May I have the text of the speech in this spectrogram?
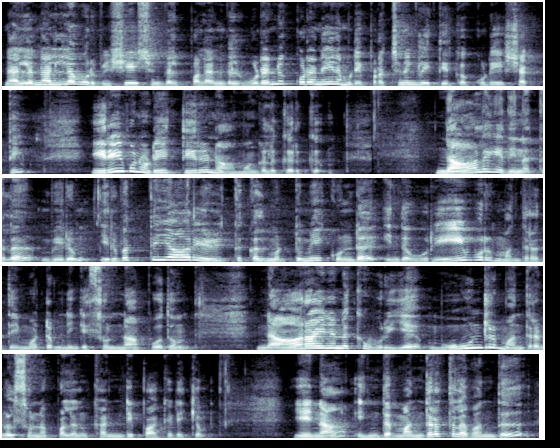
நல்ல நல்ல ஒரு விசேஷங்கள் பலன்கள் உடனுக்குடனே நம்முடைய பிரச்சனைகளை தீர்க்கக்கூடிய சக்தி இறைவனுடைய திருநாமங்களுக்கு இருக்குது நாளைய தினத்தில் வெறும் இருபத்தி ஆறு எழுத்துக்கள் மட்டுமே கொண்ட இந்த ஒரே ஒரு மந்திரத்தை மட்டும் நீங்கள் சொன்னால் போதும் நாராயணனுக்கு உரிய மூன்று மந்திரங்கள் சொன்ன பலன் கண்டிப்பாக கிடைக்கும். ஏன்னா இந்த மந்திரத்தில் வந்து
